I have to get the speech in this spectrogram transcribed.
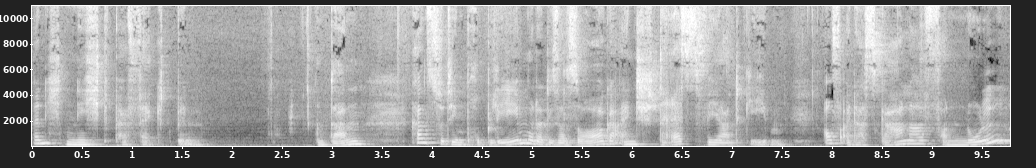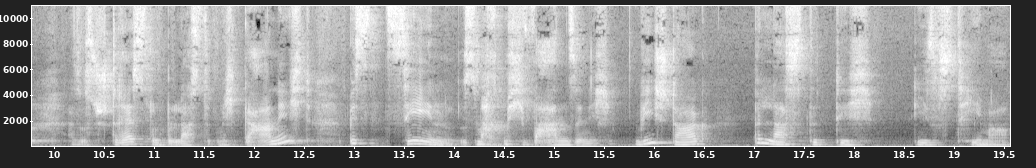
wenn ich nicht perfekt bin. Und dann kannst du dem Problem oder dieser Sorge einen Stresswert geben. Auf einer Skala von 0, also es stresst und belastet mich gar nicht, bis 10. Es macht mich wahnsinnig. Wie stark belastet dich dieses Thema?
